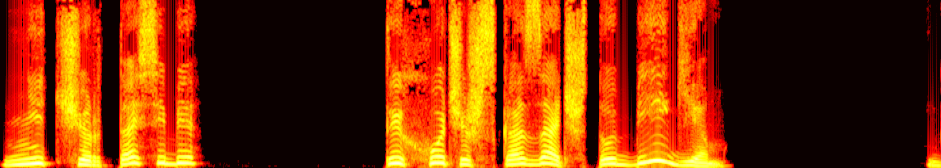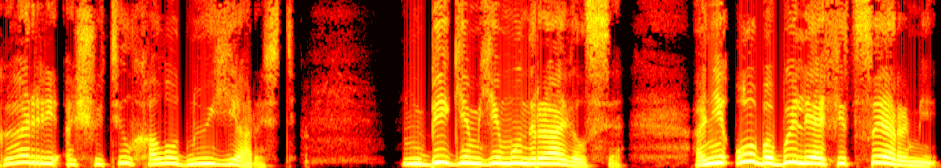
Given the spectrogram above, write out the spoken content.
Ни черта себе! Ты хочешь сказать, что Бигем Гарри ощутил холодную ярость. Бигем ему нравился. Они оба были офицерами,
